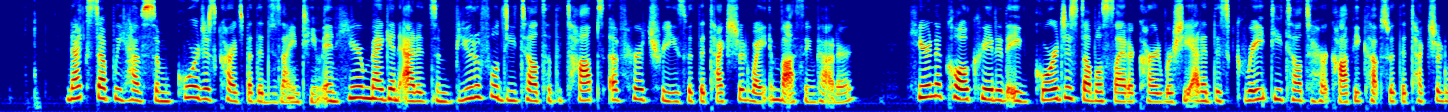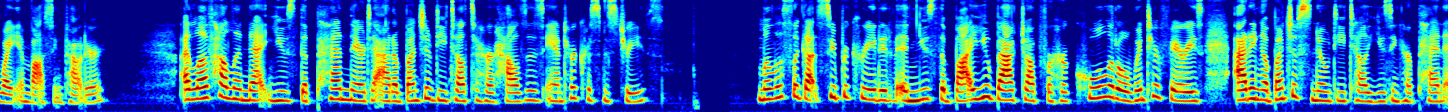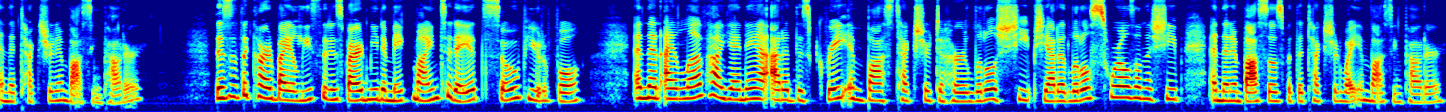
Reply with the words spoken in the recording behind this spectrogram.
Next up, we have some gorgeous cards by the design team, and here Megan added some beautiful detail to the tops of her trees with the textured white embossing powder. Here, Nicole created a gorgeous double slider card where she added this great detail to her coffee cups with the textured white embossing powder. I love how Lynette used the pen there to add a bunch of detail to her houses and her Christmas trees. Melissa got super creative and used the Bayou backdrop for her cool little winter fairies, adding a bunch of snow detail using her pen and the textured embossing powder. This is the card by Elise that inspired me to make mine today. It's so beautiful. And then I love how Yanea added this great embossed texture to her little sheep. She added little swirls on the sheep and then embossed those with the textured white embossing powder.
